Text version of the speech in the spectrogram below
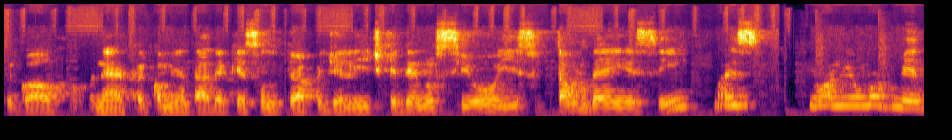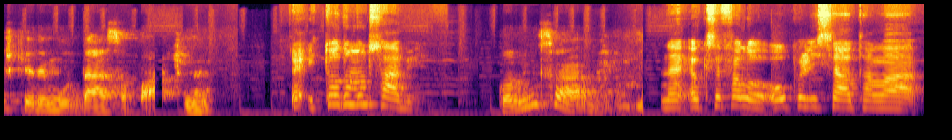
Igual né, foi comentada a questão do Tropa de Elite, que denunciou isso tão bem assim, mas não há nenhum movimento de querer mudar essa parte, né? É, e todo mundo sabe. Todo mundo sabe. Né? É o que você falou, ou o policial tá lá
